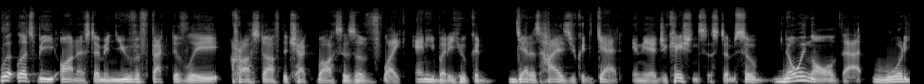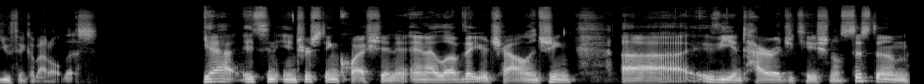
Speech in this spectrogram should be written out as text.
let, us be honest. I mean, you've effectively crossed off the check boxes of like anybody who could get as high as you could get in the education system. So knowing all of that, what do you think about all this? Yeah, it's an interesting question. And I love that you're challenging uh, the entire educational system,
